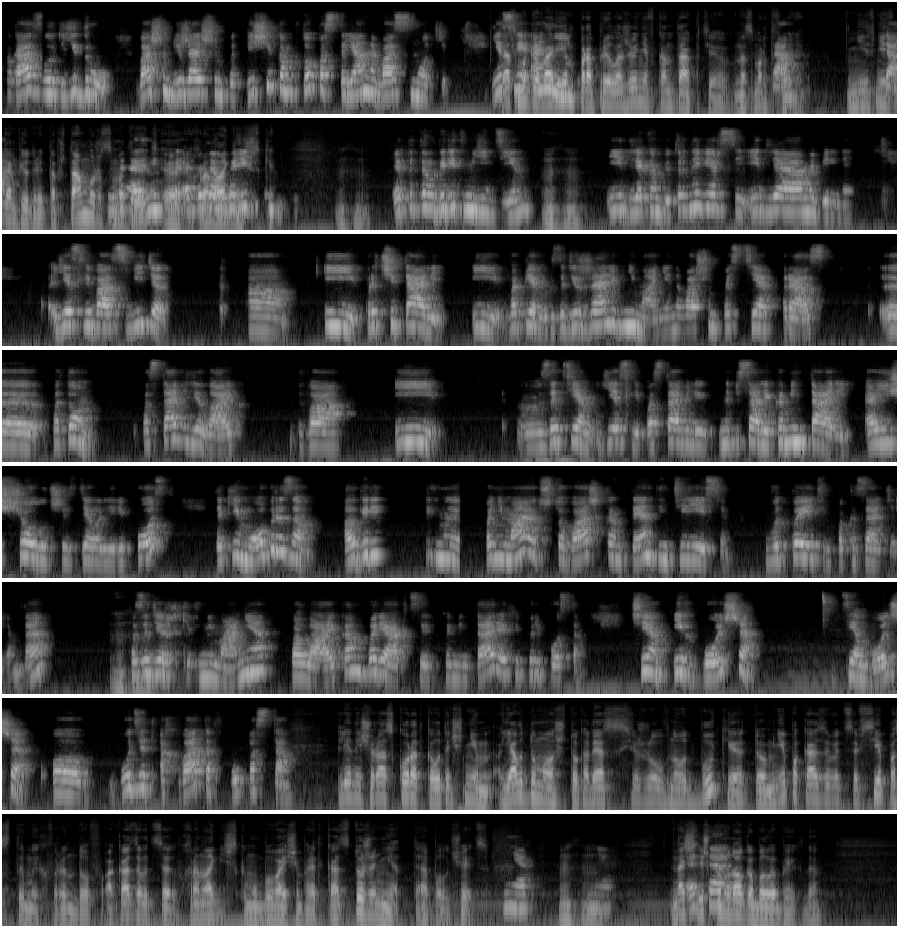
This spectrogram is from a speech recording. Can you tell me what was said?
показывают ядру, вашим ближайшим подписчикам, кто постоянно вас смотрит. Если Сейчас мы они... говорим про приложение ВКонтакте на смартфоне, да. не, не да. в компьютере, потому что там можно смотреть да, э, хронологически. Алгоритм, угу. Этот алгоритм един угу. и для компьютерной версии, и для мобильной. Если вас видят и прочитали, и, во-первых, задержали внимание на вашем посте, раз, э, потом поставили лайк, два, и э, затем, если поставили, написали комментарий, а еще лучше сделали репост, Таким образом, алгоритмы понимают, что ваш контент интересен. Вот по этим показателям, да? По задержке внимания, по лайкам, по реакции в комментариях и по репостам. Чем их больше, тем больше э, будет охватов у поста. Лена, еще раз коротко уточним. Я вот думал, что когда я сижу в ноутбуке, то мне показываются все посты моих френдов. Оказывается, в хронологическом убывающем порядке. Оказывается, тоже нет, да, получается? Нет, угу. нет. Значит, Это... слишком много было бы их, да?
